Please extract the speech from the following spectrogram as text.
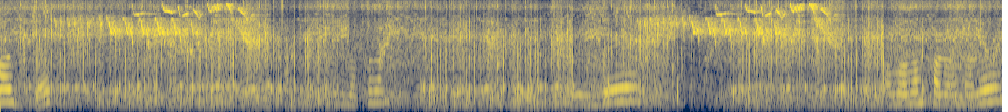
Daha güzel. Hadi bakalım. Şöyle alalım paraları.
